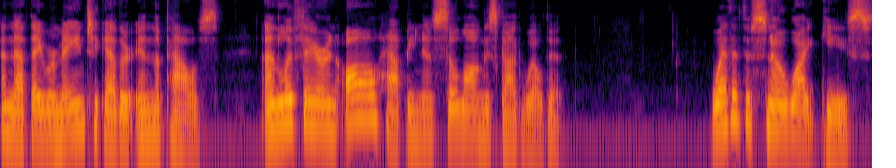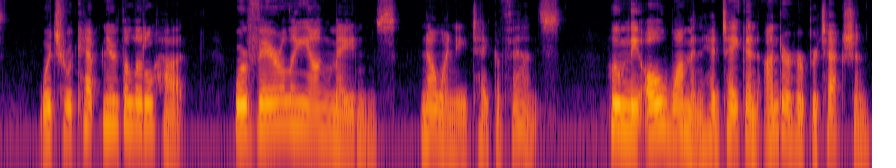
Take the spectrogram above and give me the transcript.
and that they remained together in the palace, and lived there in all happiness so long as God willed it. Whether the snow white geese, which were kept near the little hut, were verily young maidens, no one need take offense, whom the old woman had taken under her protection,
